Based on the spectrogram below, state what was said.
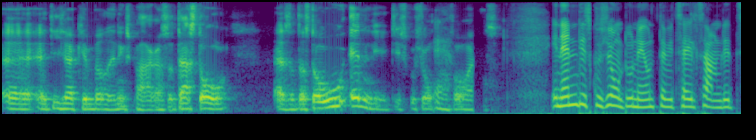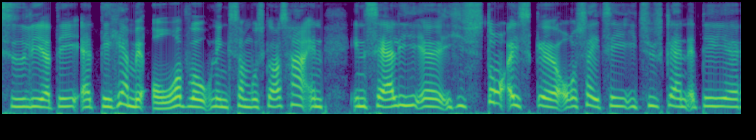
af, af de her kæmpe redningspakker? Så der står Altså, der står uendelige diskussioner ja. foran os. En anden diskussion, du nævnte, da vi talte sammen lidt tidligere, det er det her med overvågning, som måske også har en, en særlig øh, historisk øh, årsag til i Tyskland, at det, øh,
